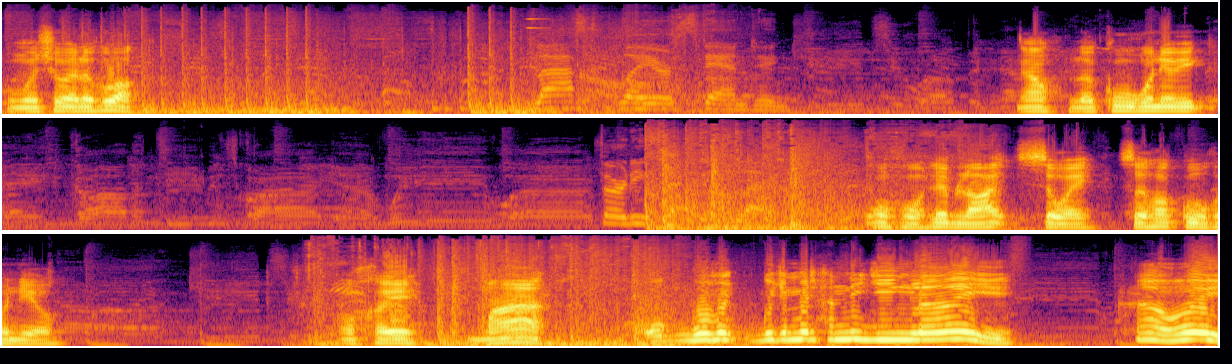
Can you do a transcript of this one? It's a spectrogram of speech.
กูมาช่วยแล้วพวก Last player standing. เอาเหลือกูคนเดียวอีก30 seconds left. โอ้โห เรียบร้อย สวย สวยเพราะกูคนเดียว โอเค มา โอ้กูไม่กูยังไม่ทันได้ยิงเลยอ้าวเฮ้ย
